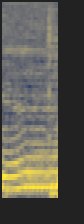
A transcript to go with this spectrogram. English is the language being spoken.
deserve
